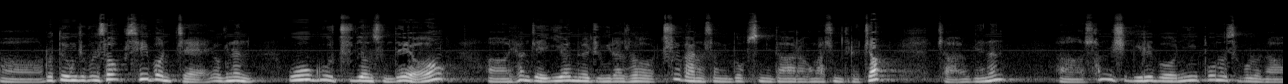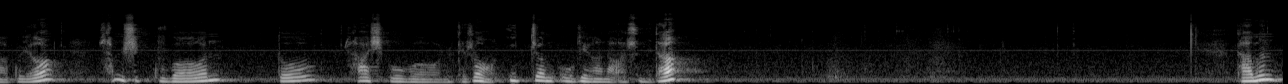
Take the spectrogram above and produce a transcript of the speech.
어, 로또 용지 분석 세 번째 여기는 5구 주변수인데요. 어, 현재 이연멸 중이라서 출 가능성이 높습니다 라고 말씀드렸죠. 자, 여기는 31번이 어, 보너스 볼로 나왔고요. 39번 또 45번 이렇게 해서 2.5개가 나왔습니다. 다음은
